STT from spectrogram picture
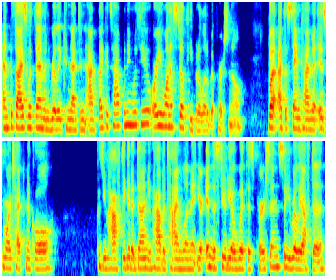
empathize with them and really connect and act like it's happening with you or you want to still keep it a little bit personal. But at the same time it is more technical because you have to get it done. You have a time limit. You're in the studio with this person, so you really have to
